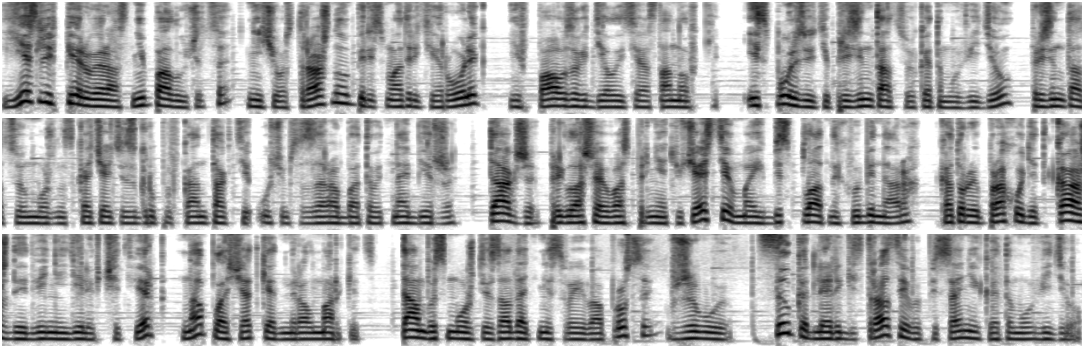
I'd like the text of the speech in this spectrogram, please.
Если в первый раз не получится, ничего страшного, пересмотрите ролик и в паузах делайте остановки. Используйте презентацию к этому видео. Презентацию можно скачать из группы ВКонтакте «Учимся зарабатывать на бирже». Также приглашаю вас принять участие в моих бесплатных вебинарах, которые проходят каждые две недели в четверг на площадке Admiral Markets. Там вы сможете задать мне свои вопросы вживую. Ссылка для регистрации в описании к этому видео.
